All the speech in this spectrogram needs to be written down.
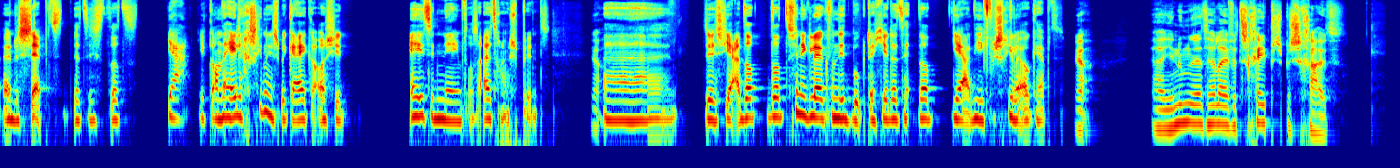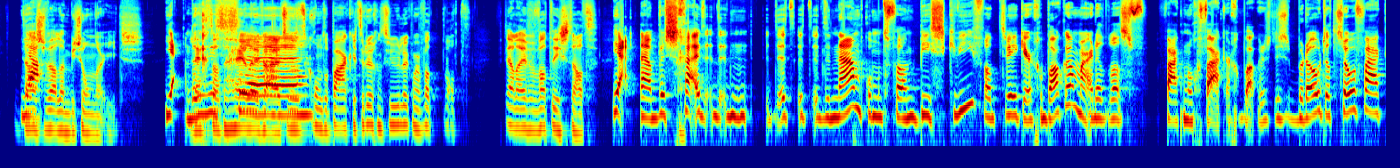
een recept. Dat is dat, ja, je kan de hele geschiedenis bekijken als je eten neemt als uitgangspunt. Ja. Eh, dus ja, dat, dat vind ik leuk van dit boek, dat je dat, dat, ja, die verschillen ook hebt. Eh, je noemde het heel even het scheepsbeschuit. Dat Ja. is wel een bijzonder iets. Ja, Leg dat is, heel even uit. eh, want Het komt een paar keer terug natuurlijk. Maar wat, wat, vertel even, wat is dat? Ja, nou, beschuit. De, de, de, de naam komt van biscuit, van twee keer gebakken, maar dat was vaak nog vaker gebakken. Dus, dus brood dat zo vaak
